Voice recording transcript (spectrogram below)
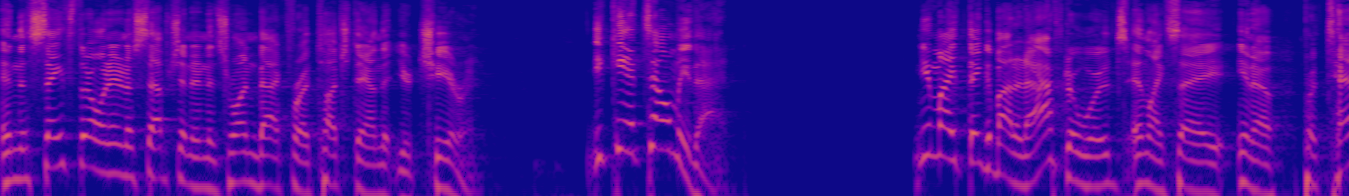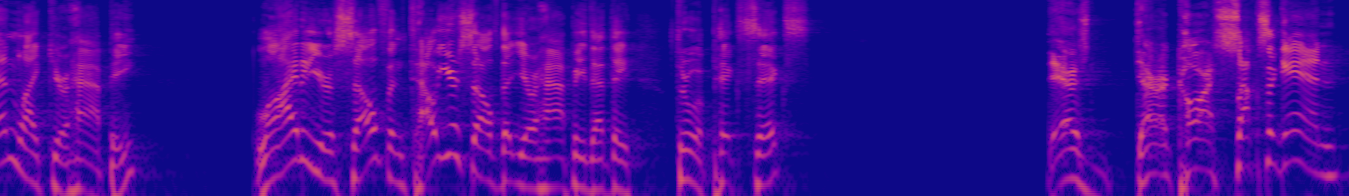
and the Saints throw an interception and it's run back for a touchdown that you're cheering. You can't tell me that. You might think about it afterwards and like say, you know, pretend like you're happy, lie to yourself and tell yourself that you're happy that they threw a pick six. There's Derek Carr sucks again.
